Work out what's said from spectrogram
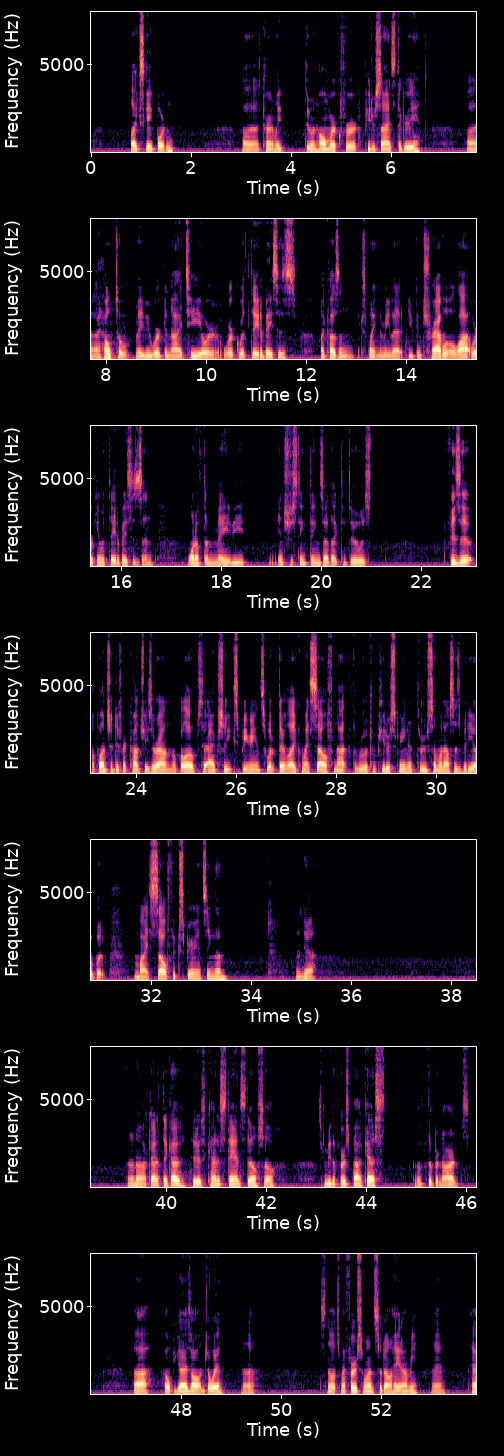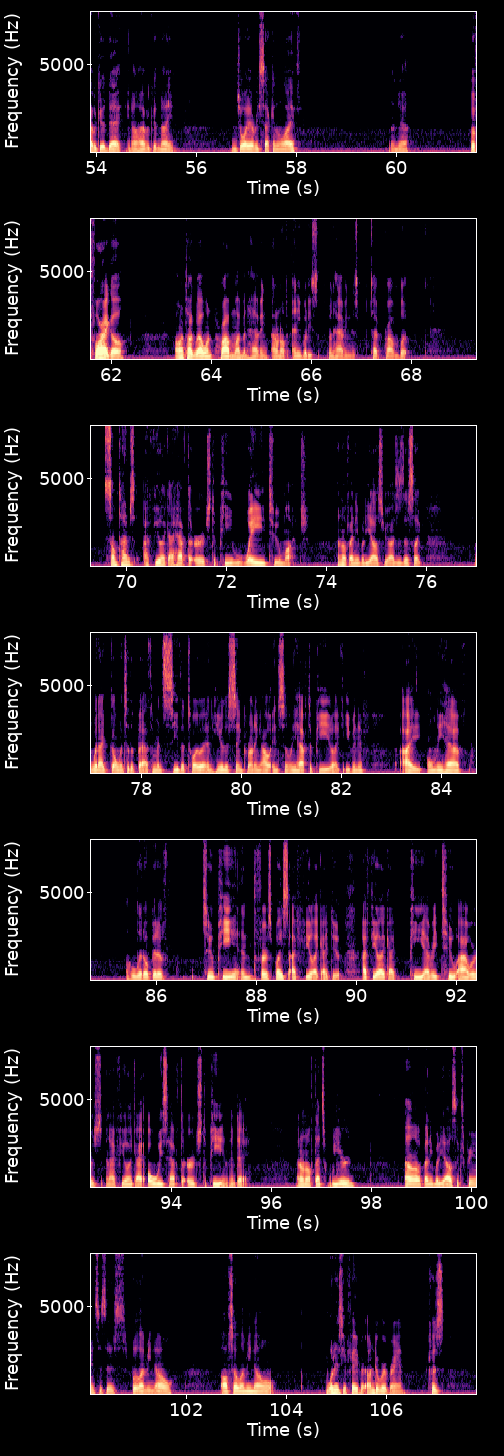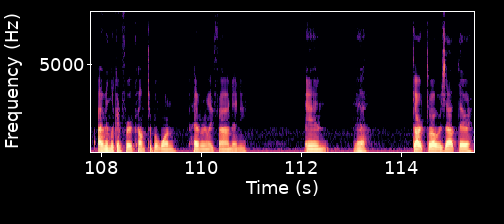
like skateboarding. Uh, currently doing homework for a computer science degree. Uh, I hope to maybe work in IT or work with databases. My cousin explained to me that you can travel a lot working with databases, and one of the maybe interesting things I'd like to do is visit a bunch of different countries around the globe to actually experience what they're like myself, not through a computer screen or through someone else's video, but myself experiencing them. And yeah. I don't know. I kind of think I hit a kind of standstill, so it's gonna be the first podcast of the Bernards. Uh, hope you guys all enjoy it. Uh, just know it's my first one, so don't hate on me. And have a good day. You know, have a good night. Enjoy every second of life. And yeah. Before I go, I want to talk about one problem I've been having. I don't know if anybody's been having this type of problem, but sometimes I feel like I have the urge to pee way too much. I don't know if anybody else realizes this. Like, when I go into the bathroom and see the toilet and hear the sink running, I'll instantly have to pee. Like, even if I only have a little bit of to pee in the first place, I feel like I do. I feel like I pee every two hours, and I feel like I always have the urge to pee in a day. I don't know if that's weird. I don't know if anybody else experiences this, but let me know. Also, let me know what is your favorite underwear brand? Because I've been looking for a comfortable one, haven't really found any. And yeah, dart throwers out there.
